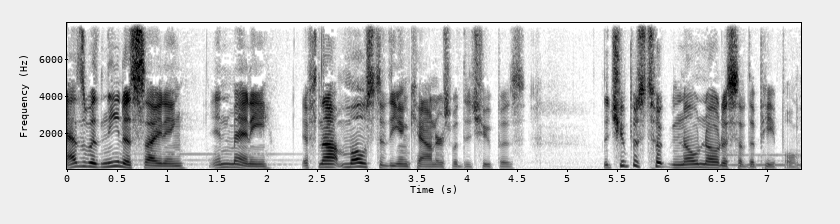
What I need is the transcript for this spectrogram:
As with Nina's sighting, in many, if not most of the encounters with the Chupas, the Chupas took no notice of the people,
